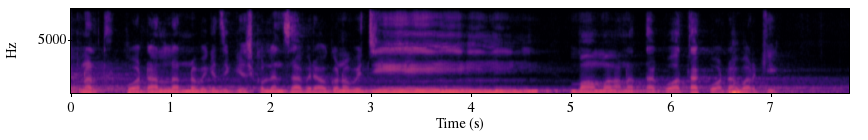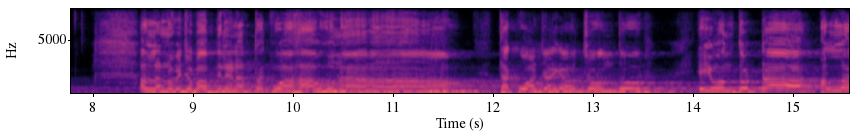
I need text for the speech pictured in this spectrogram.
আপনার তাকুয়াটা আল্লাহর নবীকে জিজ্ঞেস করলেন সাহেবের অগনবীজি মা মা তাকুয়া তাকুয়াটা আবার কি? আল্লাহ নবী জবাব দিলেন আর তাকুয়া হা হুনা তাকুয়ার জায়গা হচ্ছে অন্তর। এই অন্তরটা আল্লাহ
